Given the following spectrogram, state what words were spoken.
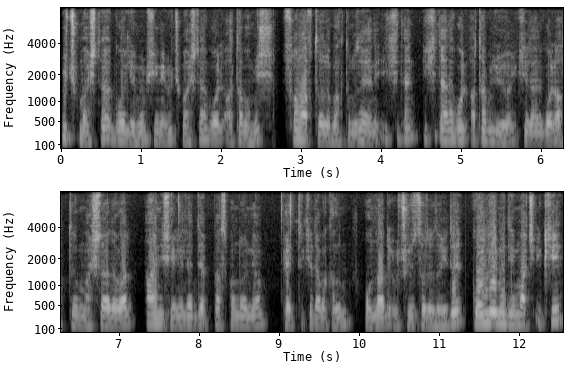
3 maçta gol yememiş. Yine 3 maçta gol atamamış. Son haftalara baktığımızda yani 2'den 2 tane gol atabiliyor. 2 tane gol attığı maçlar da var. Aynı şekilde deplasmanda oynayan Patrick'e de bakalım. Onlar da 3. sıradaydı. Gol yemediği maç 2,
